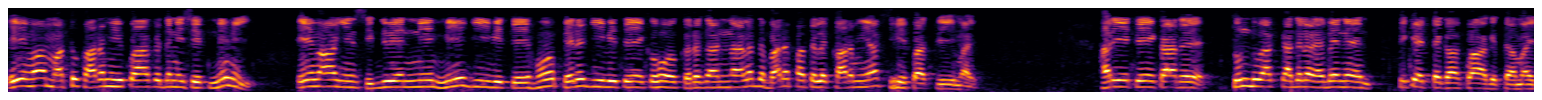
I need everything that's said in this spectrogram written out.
ඒවා මතු කර්ම විපාක දෙන සිත් නෙමෙයි. ඒ වාගෙන් සිදුවෙන්නේ මේ ජීවිතේ හෝ පෙර ජීවිතයක හෝ කරගන්නා ලද බරපතල කර්මයක් සිහිපත් වීමයි. හරියට ඒක අර තුන්ඩුවක් ඇදලා ලැබෙන ටිකට් එකක් වාගේ තමයි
